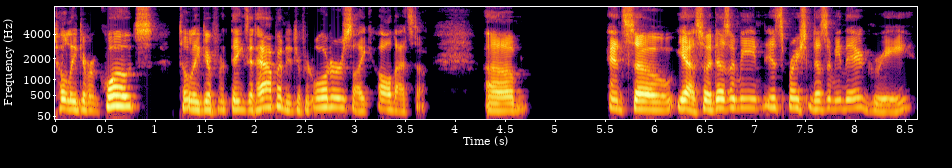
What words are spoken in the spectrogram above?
totally different quotes, totally different things that happened in different orders, like all that stuff." Um, and so, yeah, so it doesn't mean inspiration doesn't mean they agree,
